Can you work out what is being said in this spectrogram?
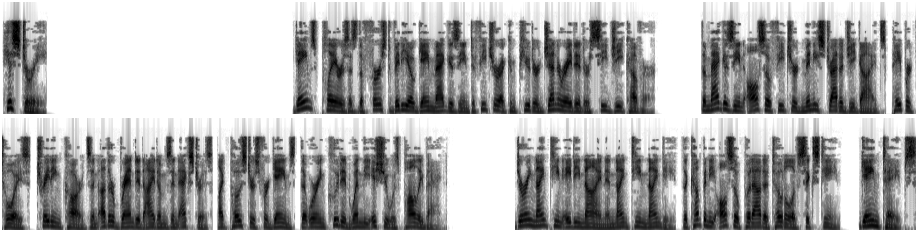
History Games Players is the first video game magazine to feature a computer-generated or CG cover. The magazine also featured mini strategy guides, paper toys, trading cards and other branded items and extras, like posters for games, that were included when the issue was polybagged. During 1989 and 1990, the company also put out a total of 16 «game tapes»,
